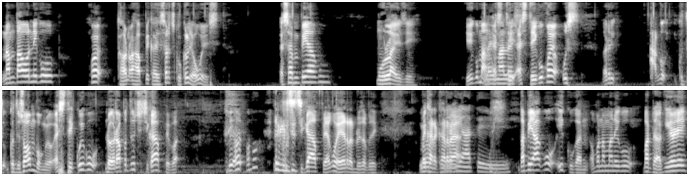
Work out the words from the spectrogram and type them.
6 tahun niku kok gak ono HP guys search Google ya wis. SMP aku mulai sih. Ya iku mang SD. SD ku koyo us aku kudu kudu sombong yo. SD ku iku ndok rapet itu siji kabeh, Pak. Di oh, apa? Ring siji kabeh aku heran wis sampe. Mek gara-gara tapi aku iku kan apa namanya iku pada akhirnya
